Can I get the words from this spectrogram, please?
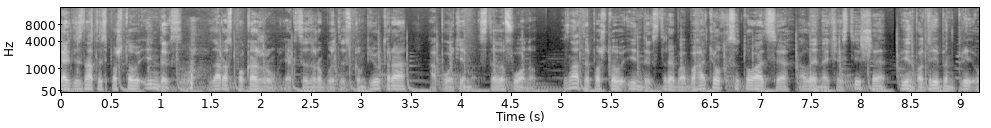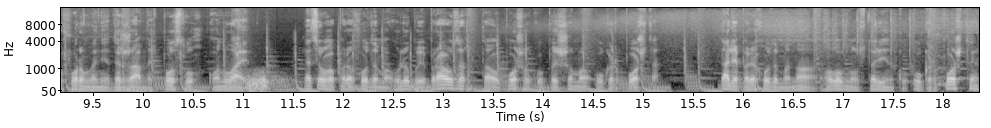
Як дізнатись поштовий індекс, зараз покажу, як це зробити з комп'ютера, а потім з телефону. Знати поштовий індекс треба в багатьох ситуаціях, але найчастіше він потрібен при оформленні державних послуг онлайн. Для цього переходимо у будь-який браузер та у пошуку пишемо Укрпошта. Далі переходимо на головну сторінку Укрпошти.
